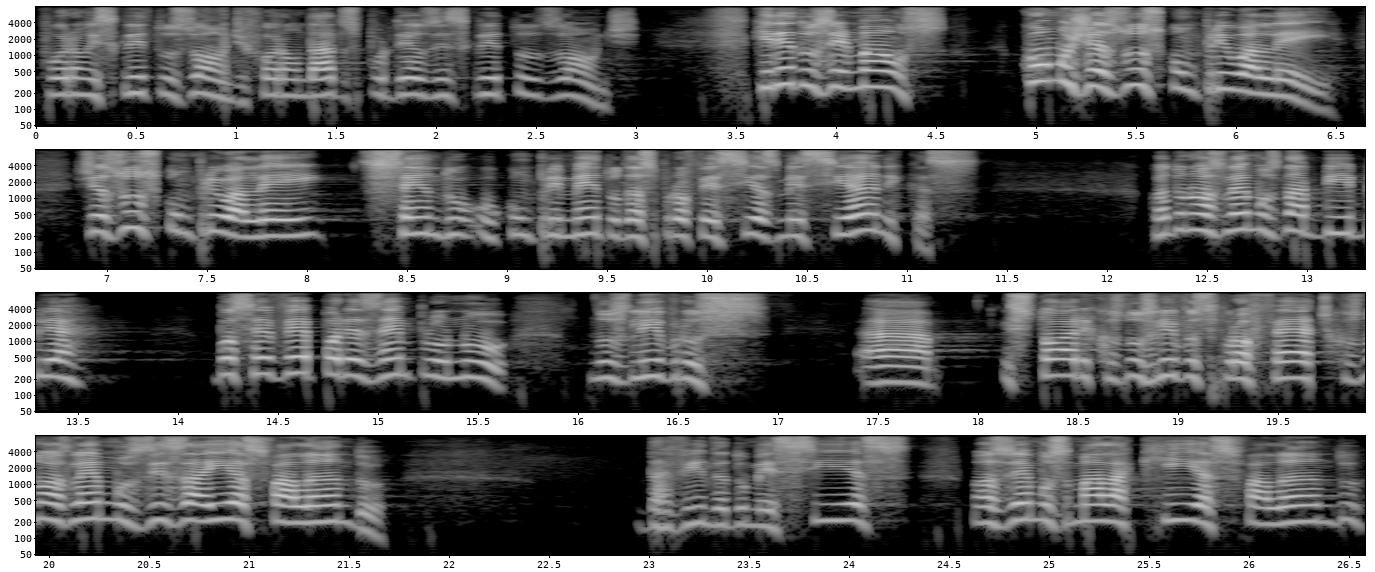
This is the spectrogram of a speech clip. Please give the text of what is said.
foram escritos onde? Foram dados por Deus escritos onde? Queridos irmãos, como Jesus cumpriu a lei? Jesus cumpriu a lei sendo o cumprimento das profecias messiânicas. Quando nós lemos na Bíblia, você vê, por exemplo, no, nos livros ah, históricos, nos livros proféticos, nós lemos Isaías falando da vinda do Messias, nós vemos Malaquias falando,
